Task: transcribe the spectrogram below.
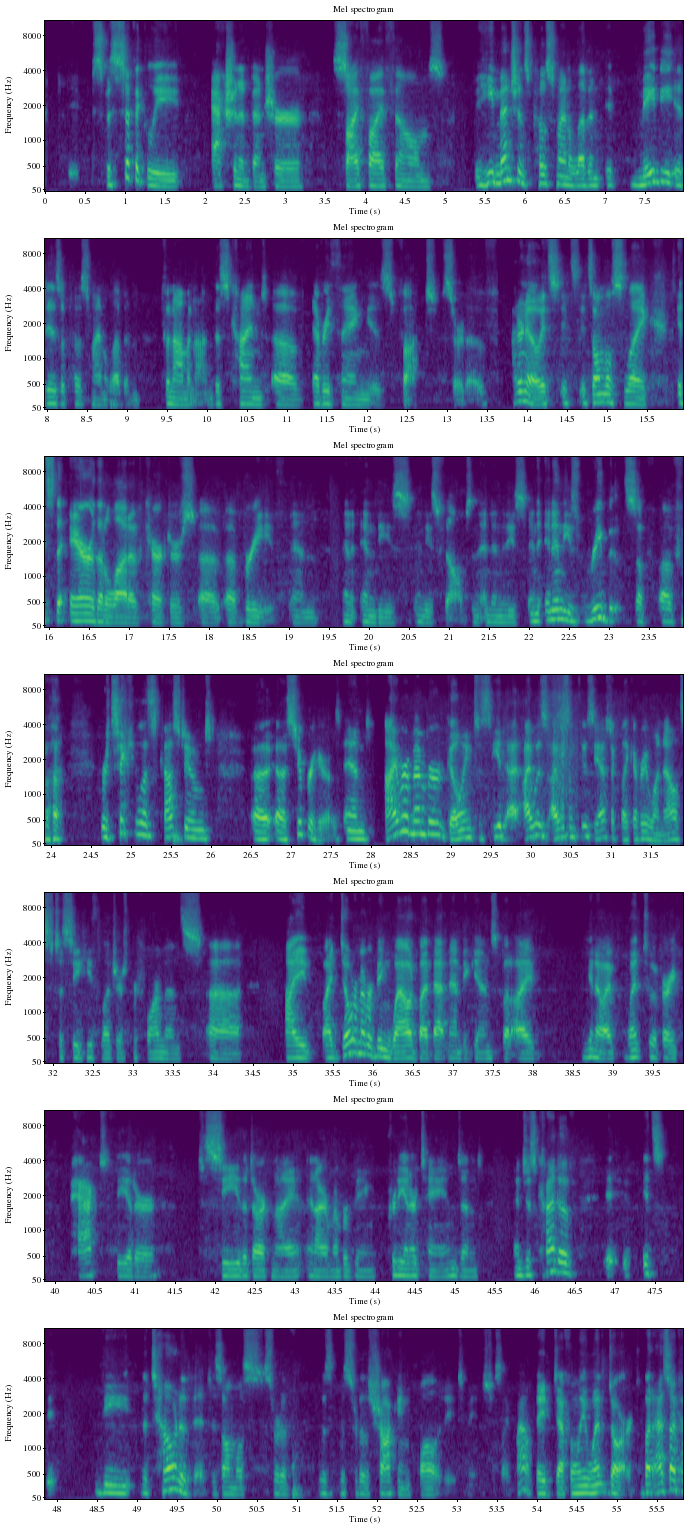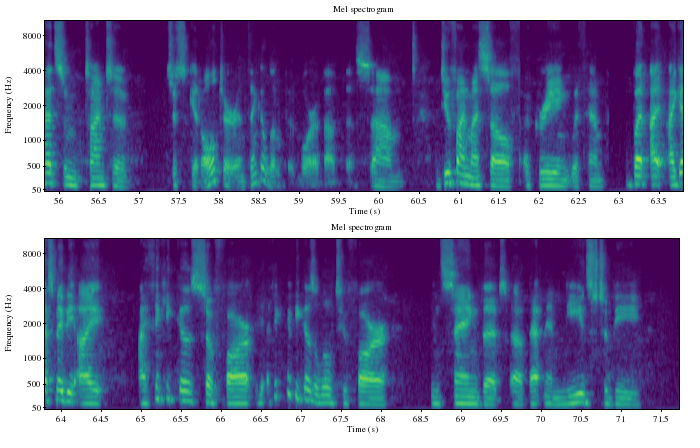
specifically action adventure, sci-fi films. He mentions post 9/11. Maybe it is a post 9/11 phenomenon. This kind of everything is fucked sort of. I don't know. It's it's it's almost like it's the air that a lot of characters uh, uh, breathe and in, in these in these films and, and in these and, and in these reboots of, of uh, ridiculous costumed uh, uh, superheroes. And I remember going to see it. I was I was enthusiastic like everyone else to see Heath Ledger's performance. Uh, I I don't remember being wowed by Batman Begins, but I, you know, I went to a very packed theater to see The Dark Knight, and I remember being pretty entertained and and just kind of it, it's the the tone of it is almost sort of was, was sort of the shocking quality to me. It's just like, wow, they definitely went dark. But as I've had some time to just get older and think a little bit more about this, um, I do find myself agreeing with him. But I, I guess maybe I I think he goes so far. I think maybe he goes a little too far in saying that uh, Batman needs to be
